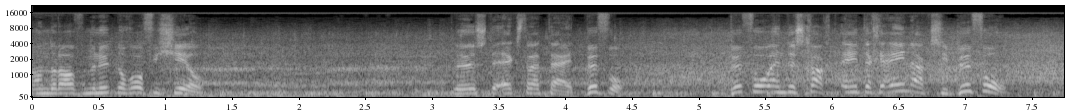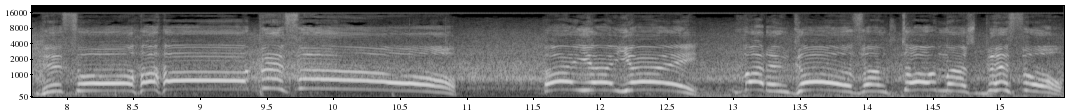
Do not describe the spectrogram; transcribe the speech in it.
Anderhalve minuut nog officieel. Plus de extra tijd. Buffel. Buffel en de schacht. 1 tegen 1 actie. Buffel. Buffel. Ho, Buffel! Oi, oi, oi. Wat een goal van Thomas Buffel.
